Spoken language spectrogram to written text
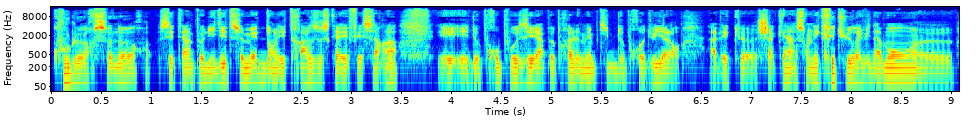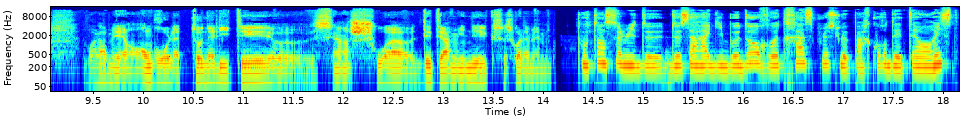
couleur sonore. C'était un peu l'idée de se mettre dans les traces de ce qu'avait fait Sarah et, et, de proposer à peu près le même type de produit. Alors avec euh, chacun à son écriture évidemment, euh, voilà. Mais en, gros la tonalité, c'est un choix déterminé que ce soit la même. Pourtant, celui de, Sarah Guibaudot retrace plus le parcours des terroristes.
